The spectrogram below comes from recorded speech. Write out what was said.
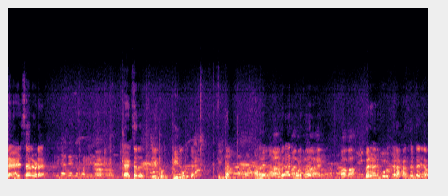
ഡാഡ് സാർ എവിടെ? ഡാഡ് സാർ ടീ കൊടു ടീ കൊടുക്കാൻ. ഇല്ല അങ്ങനല്ല ഇവരാരും കൊടുക്കില്ല ഇവരാരും കൊടുക്കില്ല കണ്ടല്ലോ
